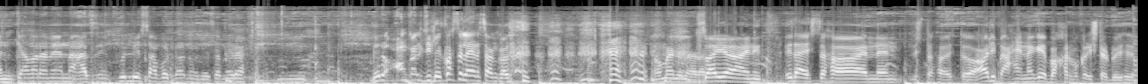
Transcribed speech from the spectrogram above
अनि क्यामराम्यानमा आज चाहिँ फुल्ली सपोर्ट गर्नुहुनेछ मेरो मेरो अङ्कलजीले कस्तो लागेको छ अङ्कल। सही हो अनि यता यस्तो छ एन्ड देन यस्तो छ यस्तो। अलि भाएन कि भर्खर भर्खर स्टार्ट भइसक्यो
